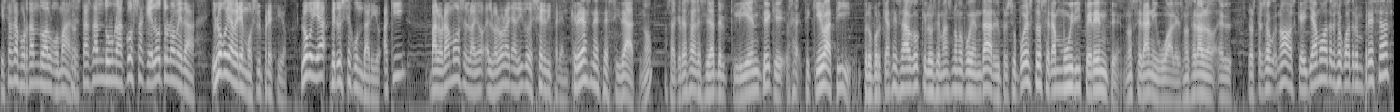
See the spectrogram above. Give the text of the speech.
estás aportando algo más, estás dando una cosa que el otro no me da. Y luego ya veremos el precio. Luego ya, pero es secundario. Aquí valoramos el, el valor añadido de ser diferente. creas necesidad, ¿no? O sea, creas la necesidad del cliente que, o sea, te quiero a ti, pero porque haces algo que los demás no me pueden dar. El presupuesto será muy diferente, no serán iguales, no serán lo- el- los tres o, no, es que llamo a tres o cuatro empresas,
